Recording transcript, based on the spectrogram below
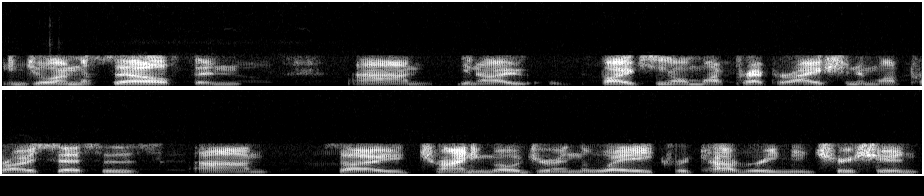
enjoying myself and um, you know focusing on my preparation and my processes. Um, so training well during the week, recovery, nutrition,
